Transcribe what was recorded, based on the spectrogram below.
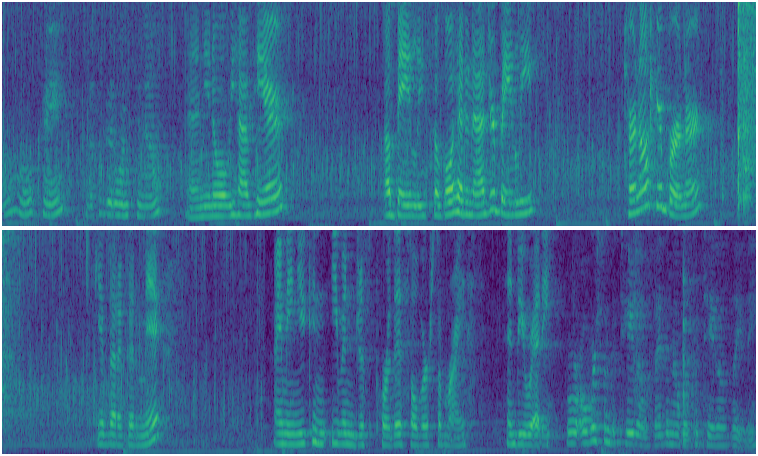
Oh, okay. That's a good one to know. And you know what we have here? A bay leaf. So go ahead and add your bay leaf. Turn off your burner. Give that a good mix. I mean, you can even just pour this over some rice and be ready. We're over some potatoes. I've been over potatoes lately.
